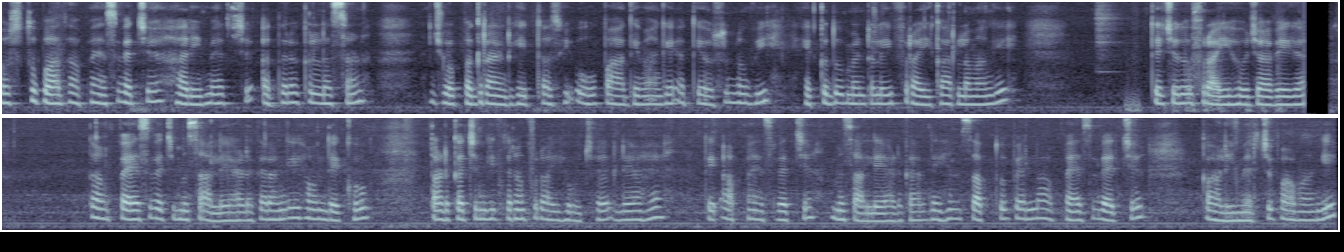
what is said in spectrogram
ਉਸ ਤੋਂ ਬਾਅਦ ਆਪਾਂ ਇਸ ਵਿੱਚ ਹਰੀ ਮਿਰਚ, ਅਦਰਕ, ਲਸਣ ਜੋ ਆਪਾਂ ਗ੍ਰਾਈਂਡ ਕੀਤਾ ਸੀ ਉਹ ਪਾ ਦੇਵਾਂਗੇ ਅਤੇ ਉਸ ਨੂੰ ਵੀ 1-2 ਮਿੰਟ ਲਈ ਫਰਾਈ ਕਰ ਲਵਾਂਗੇ। ਤੇ ਜਦੋਂ ਫਰਾਈ ਹੋ ਜਾਵੇਗਾ ਤਾਂ ਆਪਾਂ ਇਸ ਵਿੱਚ ਮਸਾਲੇ ਐਡ ਕਰਾਂਗੇ। ਹੁਣ ਦੇਖੋ, ਤੜਕਾ ਚੰਗੀ ਤਰ੍ਹਾਂ ਫਰਾਈ ਹੋ ਚੱਲਿਆ ਹੈ ਤੇ ਆਪਾਂ ਇਸ ਵਿੱਚ ਮਸਾਲੇ ਐਡ ਕਰਦੇ ਹਾਂ। ਸਭ ਤੋਂ ਪਹਿਲਾਂ ਆਪਾਂ ਇਸ ਵਿੱਚ ਕਾਲੀ ਮਿਰਚ ਪਾਵਾਂਗੇ।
